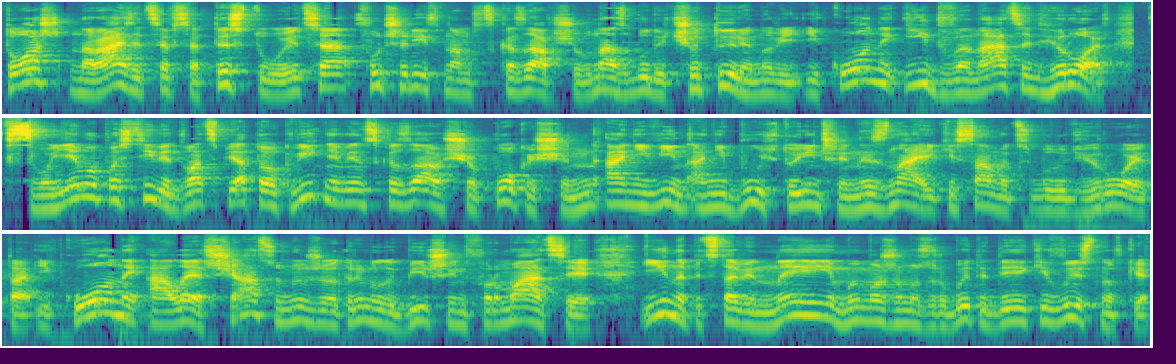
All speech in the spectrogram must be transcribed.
Тож наразі це все тестується. Фудшеріф нам сказав сказав, що у нас буде 4 нові ікони і 12 героїв. В своєму пості від 25 квітня він сказав, що поки що ані він, ані будь-хто інший не знає, які саме це будуть герої та ікони, але з часом ми вже отримали більше інформації, і на підставі неї ми можемо зробити деякі висновки.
